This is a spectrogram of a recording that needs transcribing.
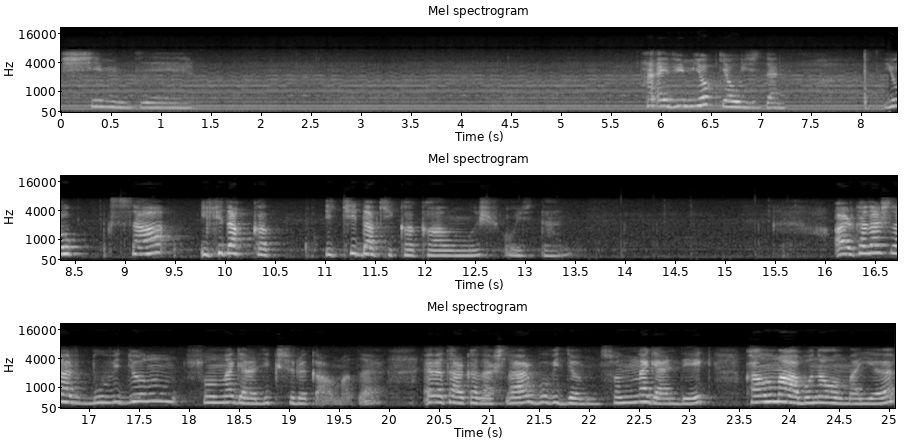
Şimdi Ha evim yok ya o yüzden. Yoksa iki dakika iki dakika kalmış o yüzden. Arkadaşlar bu videonun sonuna geldik. Süre kalmadı. Evet arkadaşlar bu videonun sonuna geldik. Kanalıma abone olmayı,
